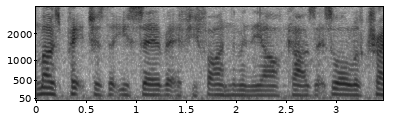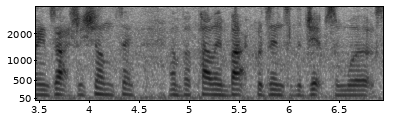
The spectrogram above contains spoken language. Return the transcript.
Most pictures that you see of it, if you find them in the archives, it's all of trains actually shunting and propelling backwards into the gypsum works.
